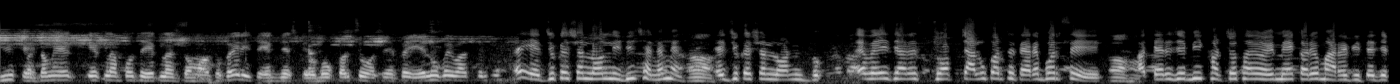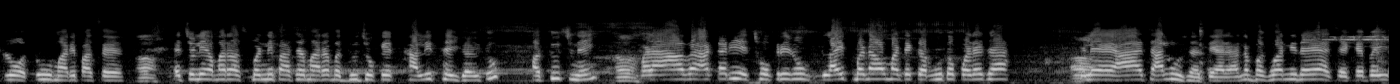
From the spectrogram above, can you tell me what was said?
UK. તમે એક- એકલા પોતે એકલા જ કમાવો છો કઈ રીતે એડજસ્ટ કર્યો બહુ ખર્ચો હશે. કઈ એનું કઈ વાત કરશો? એજ્યુકેશન લોન લીધી છે ને મેં. એજ્યુકેશન લોન હવે એ જયારે જોબ ચાલુ કરશે ત્યારે ભરશે. અત્યારે જે બી ખર્ચો થયો એ મેં કર્યો. મારી રીતે જેટલું હતું મારી પાસે. એકચુઅલી એકચ્યુઅલી અમારા હસબન્ડની પાછળ મારા બધું જો કે ખાલી જ થઈ ગયું હતું. હતું જ નહીં. પણ આ હવે આ કરીએ. છોકરીનું લાઈફ બનાવવા માટે કરવું તો પડે જ આ. એટલે આ ચાલુ છે અત્યારે. અને ભગવાનની દયા છે કે ભાઈ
